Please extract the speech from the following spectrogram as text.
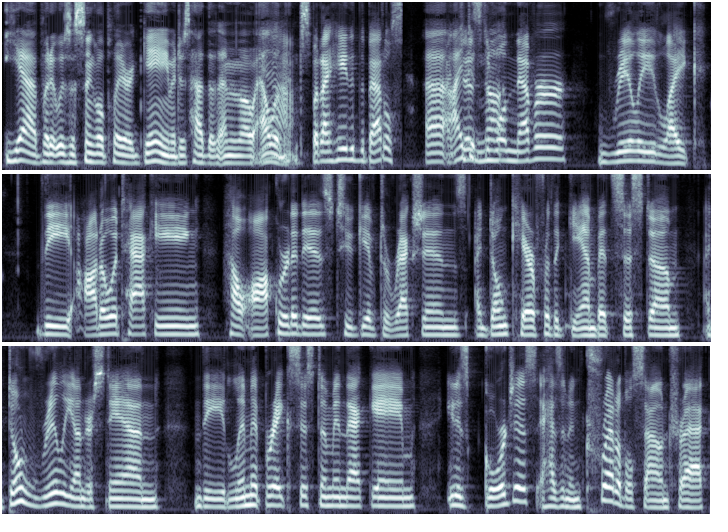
Yeah, but it was a single player game. It just had the MMO elements. But I hated the battles. Uh, I, just did not. will never really like the auto attacking, how awkward it is to give directions. I don't care for the gambit system. I don't really understand the limit break system in that game. It is gorgeous. It has an incredible soundtrack.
